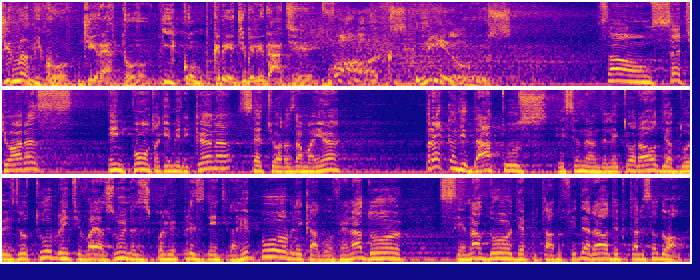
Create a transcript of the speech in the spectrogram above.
Dinâmico, direto e com credibilidade. Vox News. São sete horas em ponto aqui em Americana, sete horas da manhã. Pré-candidatos esse ano eleitoral, dia 2 de outubro, a gente vai às urnas escolher presidente da República, governador, senador, deputado federal, deputado estadual.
